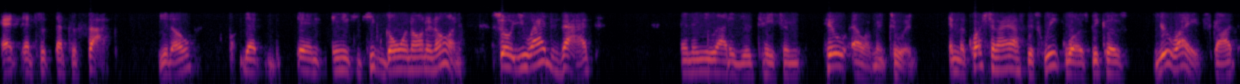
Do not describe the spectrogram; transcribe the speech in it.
That's a, that's a sack. You know that, and and you can keep going on and on. So you add that, and then you added your Taysom Hill element to it. And the question I asked this week was because you're right, Scott.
